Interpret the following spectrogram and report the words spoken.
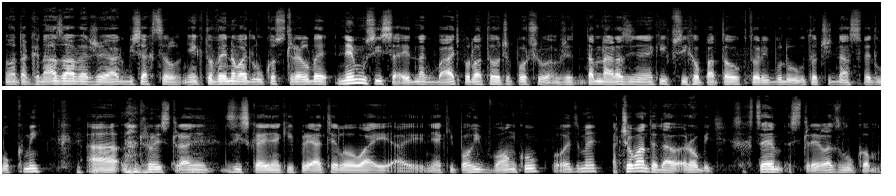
No a tak na záver, že ak by sa chcel niekto venovať lukostrelbe, nemusí sa jednak báť podľa toho, čo počúvam, že tam narazí na nejakých psychopatov, ktorí budú útočiť na svet lukmi a na druhej strane získať nejakých priateľov, aj, aj nejaký pohyb vonku, povedzme. A čo mám teda robiť? Chcem strieľať s lukom.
